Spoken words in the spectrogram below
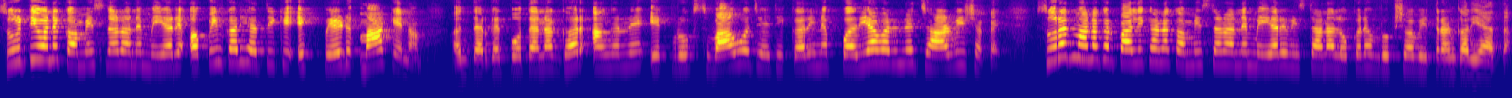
સુરતીઓને કમિશનર અને મેયરે અપીલ કરી હતી કે એક પેડમાં કે નામ અંતર્ગત પોતાના ઘર આંગણે એક વૃક્ષ વાવો જેથી કરીને પર્યાવરણને જાળવી શકાય. સુરત મહાનગરપાલિકાના કમિશનર અને મેયરે વિસ્તારના લોકોને વૃક્ષો વિતરણ કર્યા હતા.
